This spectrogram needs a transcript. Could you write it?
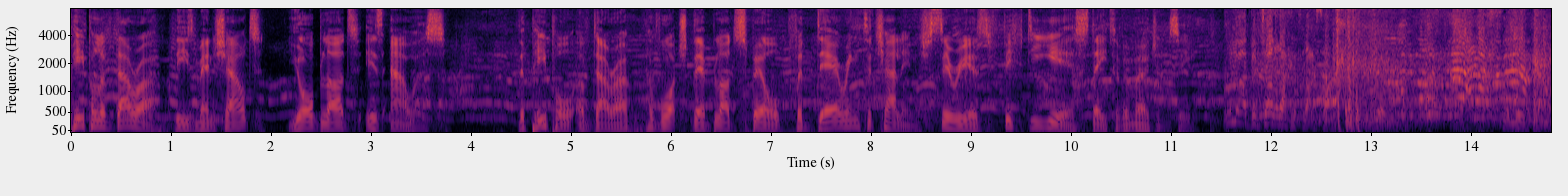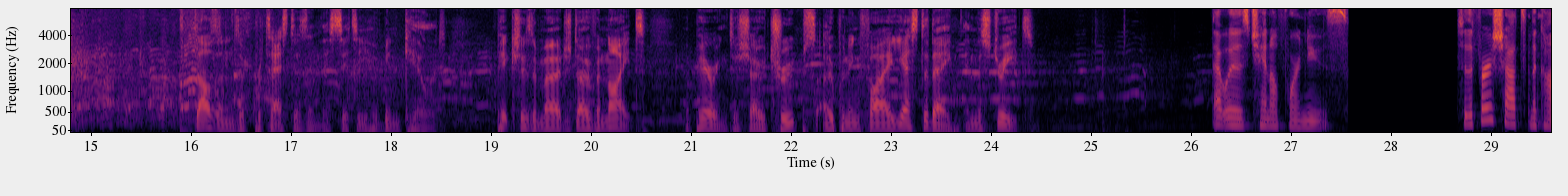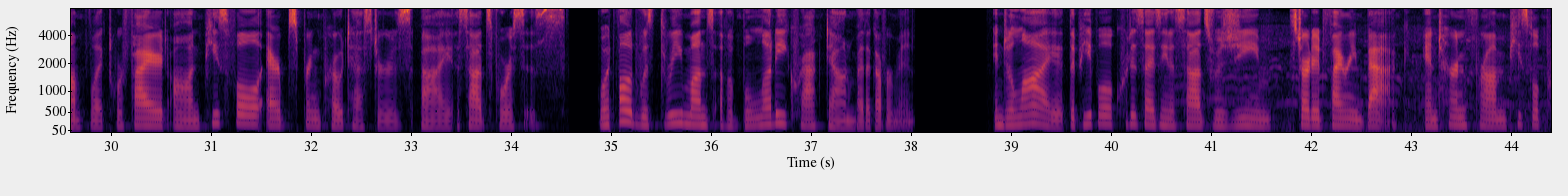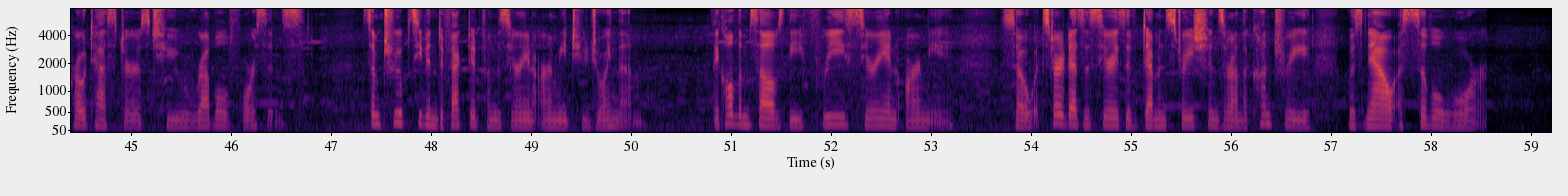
People of Dara, these men shout, your blood is ours. The people of Daraa have watched their blood spill for daring to challenge Syria's 50 year state of emergency. Dozens of protesters in this city have been killed. Pictures emerged overnight appearing to show troops opening fire yesterday in the street. That was Channel 4 News. So the first shots in the conflict were fired on peaceful Arab Spring protesters by Assad's forces. What followed was three months of a bloody crackdown by the government. In July, the people criticizing Assad's regime started firing back and turned from peaceful protesters to rebel forces. Some troops even defected from the Syrian army to join them. They called themselves the Free Syrian Army. So, what started as a series of demonstrations around the country was now a civil war.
